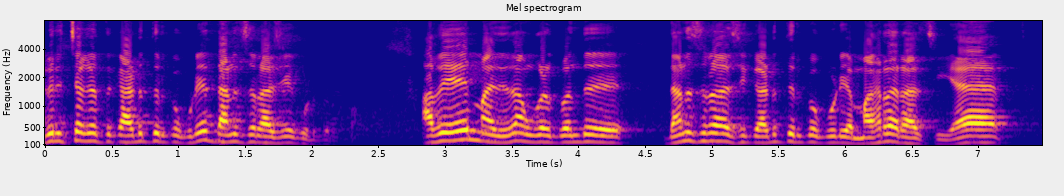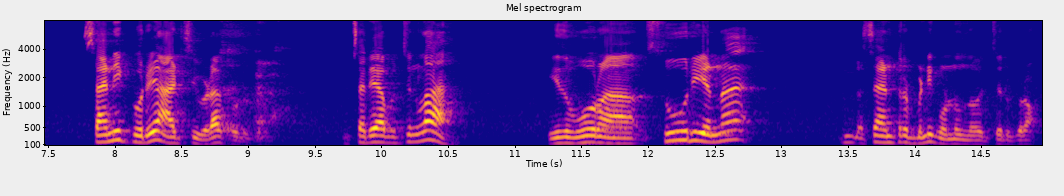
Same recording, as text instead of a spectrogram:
விருச்சகத்துக்கு அடுத்து இருக்கக்கூடிய தனுசு ராசியை கொடுத்துருக்கோம். அதே மாதிரி தான் உங்களுக்கு வந்து தனுசு ராசிக்கு அடுத்து இருக்கக்கூடிய மகர ராசியை சனிக்குரிய ஆட்சி விட கொடுக்கணும். சரியா போச்சுங்களா? இது பூரா சூரியனை சென்டர் பண்ணி கொண்டு வந்து வச்சுருக்குறோம்.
